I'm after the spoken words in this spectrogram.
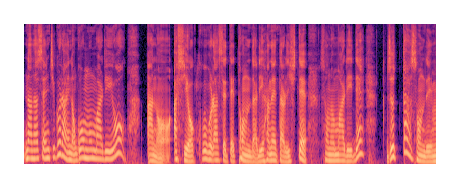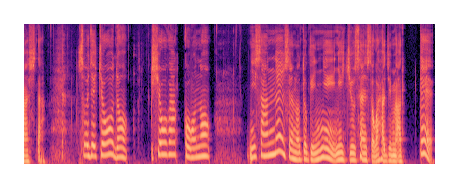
7センチぐらいのゴムまりをあの足をくぐらせて飛んだり跳ねたりしてそのまりでずっと遊んでいました。それでちょうど小学校の2、3年生の時に日中戦争が始まって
